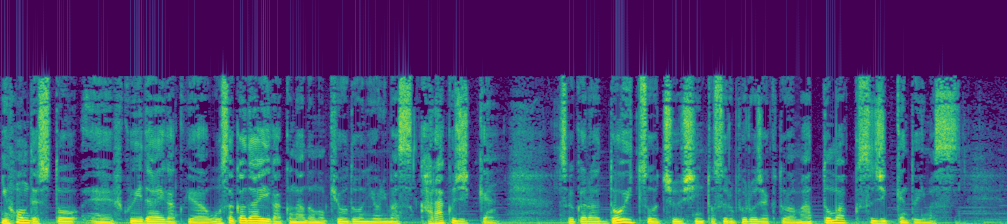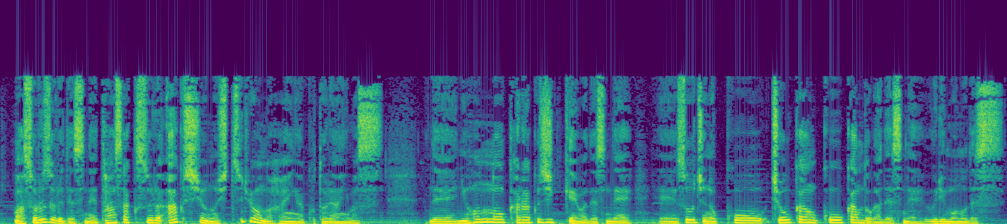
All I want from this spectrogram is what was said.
日本ですと、えー、福井大学や大阪大学などの共同によります科学実験それからドイツを中心とするプロジェクトはマッドマックス実験といいます、まあ、それぞれですね探索するアクションの質量の範囲が異なります。で日本の科学実験はですね、えー、装置の高長官高感度がですね売り物です。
